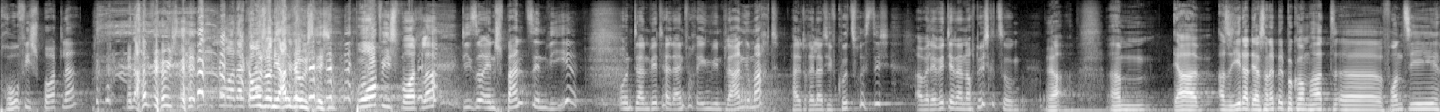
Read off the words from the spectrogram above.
Profisportler, In Anführungsstrichen. Guck mal, da kommen schon die Anführungsstrichen. Profisportler. die so entspannt sind wie ihr. Und dann wird halt einfach irgendwie ein Plan gemacht, halt relativ kurzfristig, aber der wird ja dann noch durchgezogen. Ja. Ähm, ja, also jeder, der es noch nicht mitbekommen hat, äh, Fonzi,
